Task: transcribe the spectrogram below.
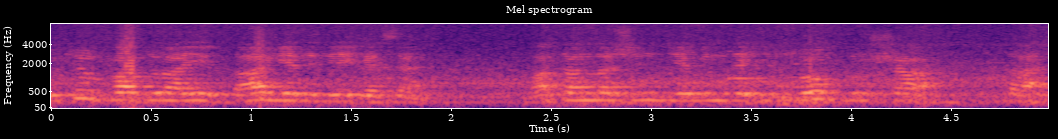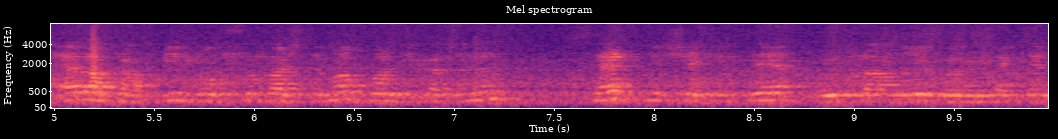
bütün faturayı dar gelirliye kesen, vatandaşın cebindeki son kuruşa da el atan bir yoksullaştırma politikasının sert bir şekilde uygulandığı görülmektedir.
